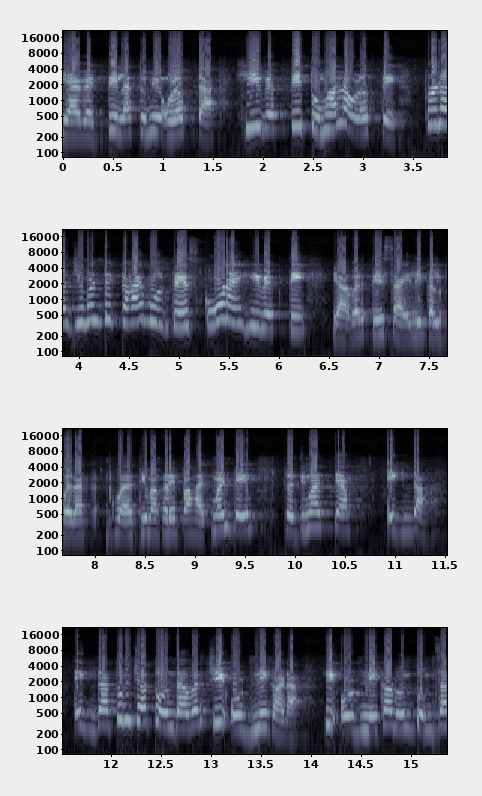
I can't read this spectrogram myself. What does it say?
या व्यक्तीला तुम्ही ओळखता. ही व्यक्ती तुम्हाला ओळखते. पूर्णाजी म्हणते काय बोलतेस? कोण आहे ही व्यक्ती? यावरती सायली कल्पना प्रतिमाकडे पाहत म्हणते प्रतिमा त्या एकदा एकदा तुमच्या तोंडावरची ओढणी काढा. ही ओढणी काढून तुमचा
